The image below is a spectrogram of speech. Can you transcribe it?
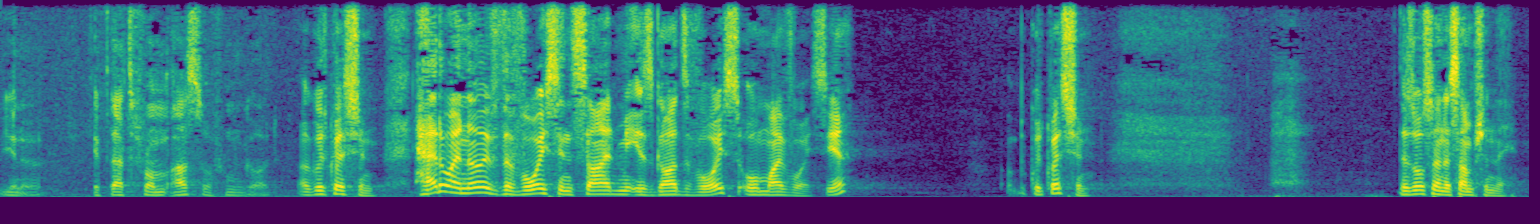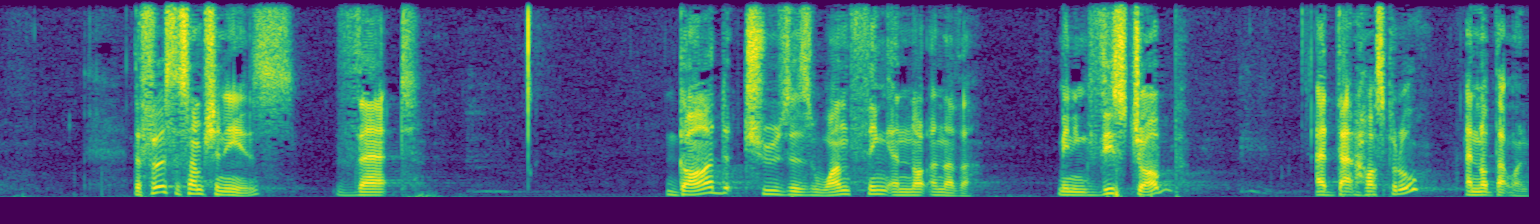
you know, if that's from us or from God? A good question. How do I know if the voice inside me is God's voice or my voice? Yeah? Good question. There's also an assumption there. The first assumption is that God chooses one thing and not another, meaning this job at that hospital and not that one.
